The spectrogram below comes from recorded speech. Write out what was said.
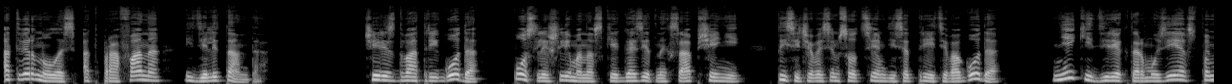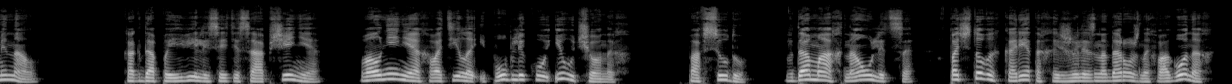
отвернулась от профана и дилетанта. Через 2-3 года после шлимановских газетных сообщений 1873 года некий директор музея вспоминал, когда появились эти сообщения, Волнение охватило и публику, и ученых. Повсюду, в домах, на улице, в почтовых каретах и железнодорожных вагонах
